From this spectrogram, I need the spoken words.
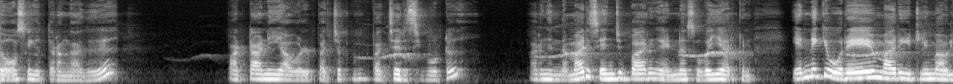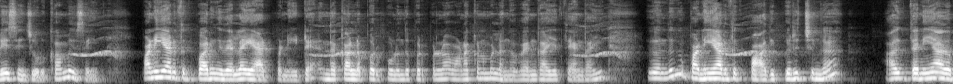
தோசை ஊற்றுறோங்க அது. பட்டாணி அவள் பச்சை பச்சரிசி போட்டு பாருங்கள் இந்த மாதிரி செஞ்சு பாருங்கள் என்ன சுவையாக இருக்குன்னு. என்றைக்கு ஒரே மாதிரி இட்லி மாவுலேயே செஞ்சு கொடுக்காம செய்யும். பணியாரத்துக்கு பாருங்கள் இதெல்லாம் ஆட் பண்ணிட்டேன். இந்த கடலப்பருப்பு உளுந்து பருப்புலாம் வணக்கணும் இல்லைங்க வெங்காயம் தேங்காய். இது வந்து பணியாரத்துக்கு பாதி பிரிச்சுங்க. அதுக்கு தனியாக அதை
